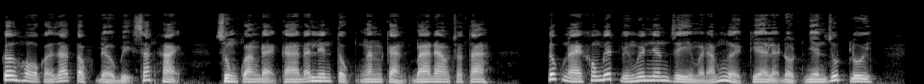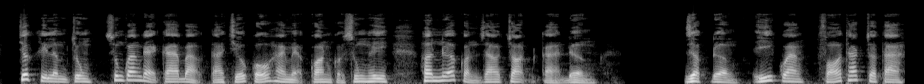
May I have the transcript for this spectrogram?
cơ hồ cả gia tộc đều bị sát hại. Xung quang đại ca đã liên tục ngăn cản ba đao cho ta. Lúc này không biết vì nguyên nhân gì mà đám người kia lại đột nhiên rút lui trước khi lâm chung, xung quang đại ca bảo ta chiếu cố hai mẹ con của sung hy, hơn nữa còn giao chọn cả đường, dược đường, ý quang, phó thác cho ta.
